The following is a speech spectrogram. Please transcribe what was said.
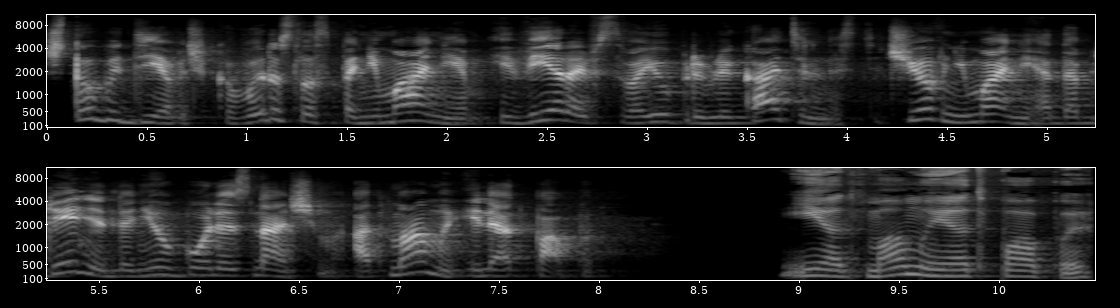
Чтобы девочка выросла с пониманием и верой в свою привлекательность, чье внимание и одобрение для нее более значимо, от мамы или от папы? И от мамы, и от папы.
